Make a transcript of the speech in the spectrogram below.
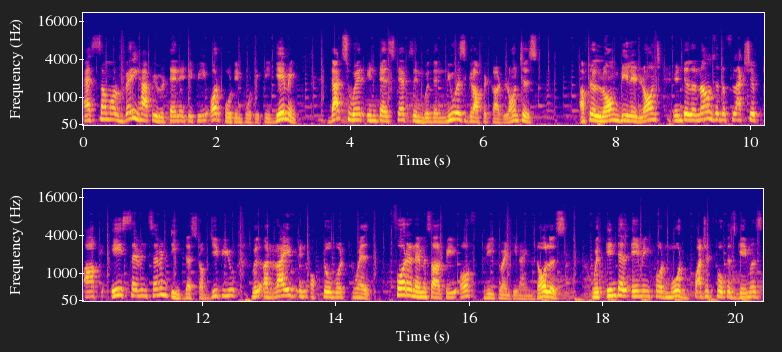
as some are very happy with 1080p or 1440p gaming. That's where Intel steps in with the newest graphic card launches. After a long delayed launch, Intel announced that the flagship Arc A770 desktop GPU will arrive in October 12th for an MSRP of $329. With Intel aiming for more budget-focused gamers,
